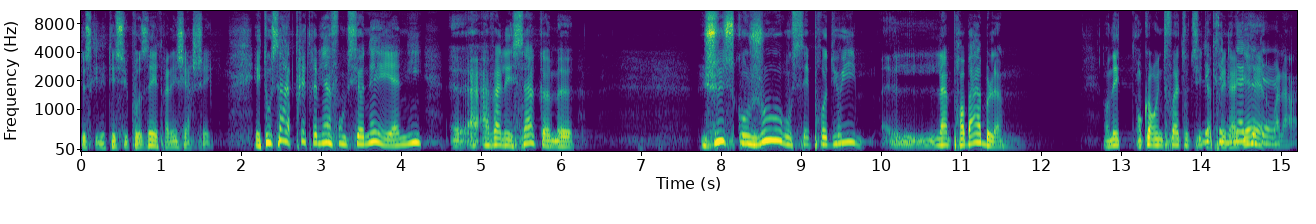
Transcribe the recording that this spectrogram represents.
de ce qu'il était supposé être allé chercher. Et tout ça a très très bien fonctionné, et Annie euh, a avalé ça comme euh, jusqu'au jour où s'est produit euh, l'improbable on est encore une fois tout de suite après la guerre, Voilà,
